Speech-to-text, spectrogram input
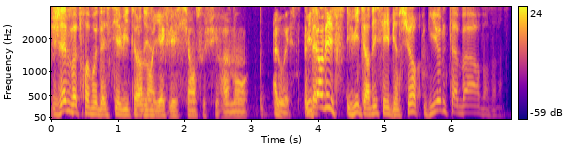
j'aime votre modestie à 8h10. non, non, il y a que les sciences où je suis vraiment à l'ouest. 8h10 8h10 et bien sûr Guillaume Tabar dans un instant.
